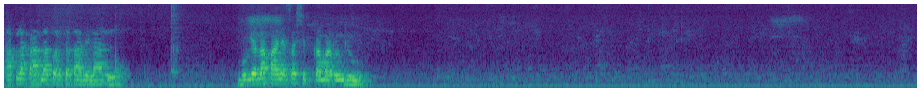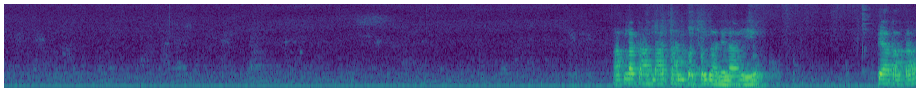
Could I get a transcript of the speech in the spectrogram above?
आपला कांदा परतत आलेला आहे. भुग्याला पाण्याचा शिपका मारून घेऊ. आपला कांदा छान परतून झालेला आहे. त्यात आता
